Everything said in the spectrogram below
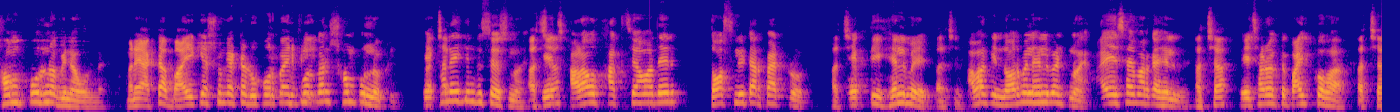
সম্পূর্ণ বিনামূল্যে। মানে একটা বাইকের সঙ্গে একটা রুপোর কয়েন রূপর কোন সম্পূর্ণ ফ্রি এখানেই কিন্তু শেষ নয়। আচ্ছা। এছাড়াও থাকছে আমাদের দশ লিটার পেট্রোল আচ্ছা। একটি হেলমেট। আচ্ছা। আবার কি নর্মাল হেলমেট নয় আইএসআই মার্কা হেলমেট। আচ্ছা। এছাড়াও একটি বাইক কভার। আচ্ছা।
